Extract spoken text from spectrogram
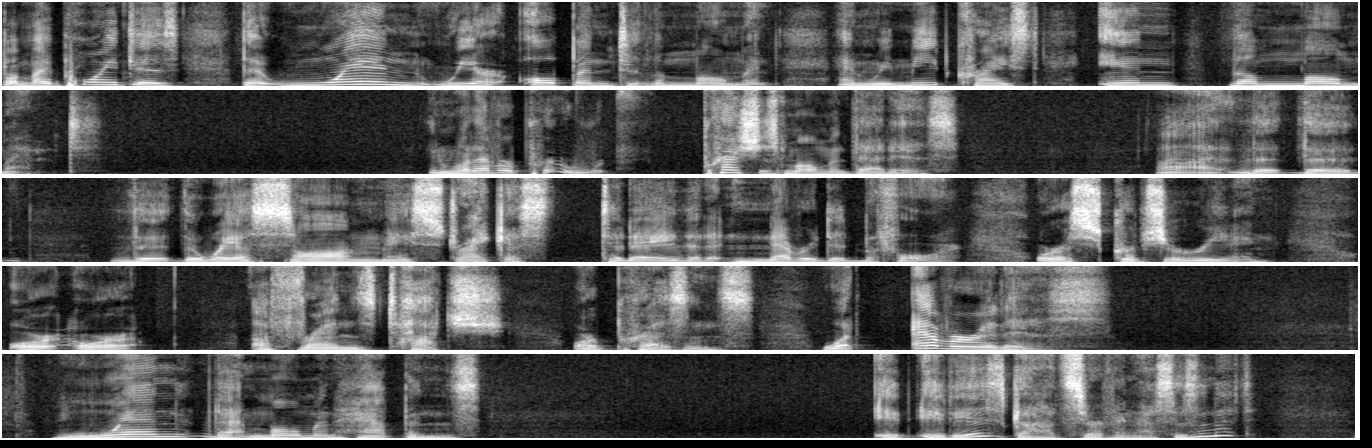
But my point is that when we are open to the moment and we meet Christ in the moment, in whatever pr- precious moment that is. Uh, the, the, the, the way a song may strike us today that it never did before, or a scripture reading, or, or a friend's touch or presence, whatever it is. When that moment happens, it, it is God serving us, isn't it?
